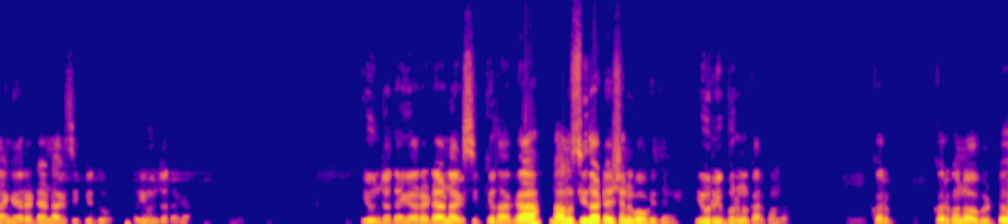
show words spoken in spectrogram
ನನಗೆ ರೆಡ್ ಹ್ಯಾಂಡ್ ಆಗಿ ಸಿಕ್ಕಿದ್ದು ಇವನ್ ಜೊತೆಗೆ. ಇವನ್ ಜೊತೆಗೆ ರೆಡ್ ಹ್ಯಾಂಡ್ ಆಗಿ ಸಿಕ್ಕಿದಾಗ ನಾನು ಸೀದಾ ಸ್ಟೇಷನ್ಗೆ ಹೋಗಿದ್ದೀನಿ. ಇವ್ರು ಇಬ್ಬರನ್ನು ಕರ್ಕೊಂಡು. ಕರ್, ಕರ್ಕೊಂಡು ಹೋಗ್ಬಿಟ್ಟು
